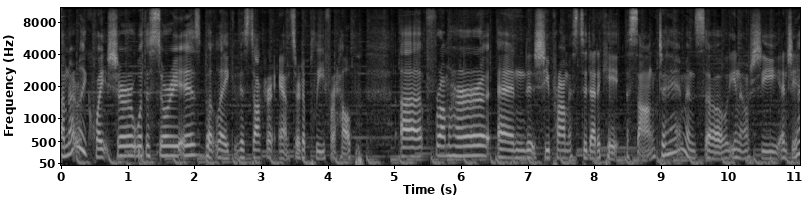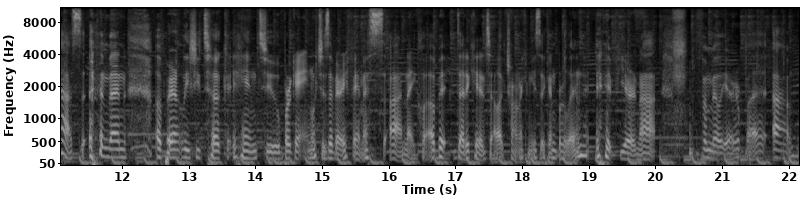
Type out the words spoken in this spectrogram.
I'm not really quite sure what the story is, but like this doctor answered a plea for help uh, from her and she promised to dedicate a song to him. And so, you know, she, and she has. And then apparently she took him to Berghain, which is a very famous uh, nightclub dedicated to electronic music in Berlin, if you're not familiar. But um,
